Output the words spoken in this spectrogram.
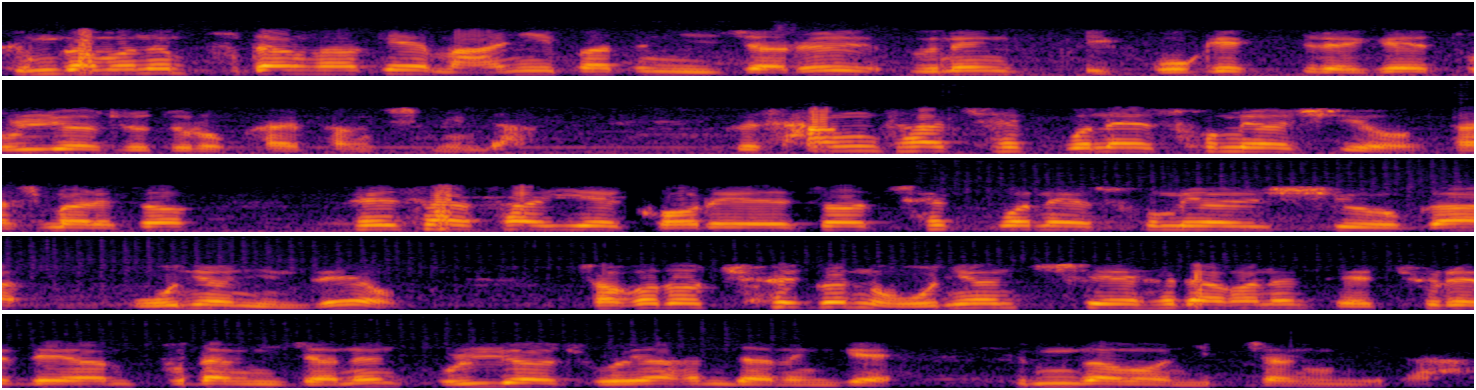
금감원은 부당하게 많이 받은 이자를 은행 고객들에게 돌려주도록 할 방침입니다. 그 상사 채권의 소멸시효, 다시 말해서 회사 사이의 거래에서 채권의 소멸시효가 5년인데요. 적어도 최근 5년치에 해당하는 대출에 대한 부당이자는 돌려줘야 한다는 게 금감원 입장입니다.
